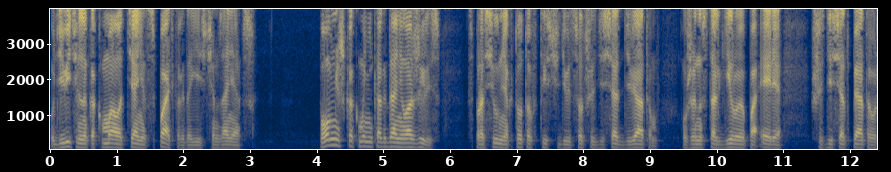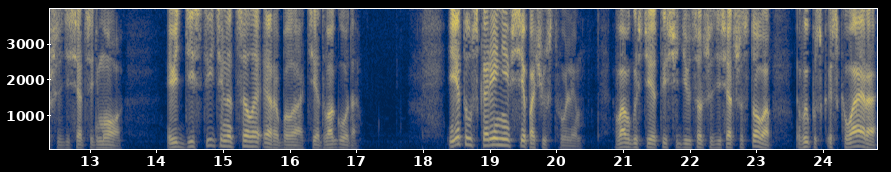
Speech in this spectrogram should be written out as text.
Удивительно, как мало тянет спать, когда есть чем заняться. Помнишь, как мы никогда не ложились? спросил меня кто-то в 1969-м, уже ностальгируя по эре 65-67-го. И ведь действительно целая эра была, те два года. И это ускорение все почувствовали. В августе 1966-го выпуск «Эсквайра»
